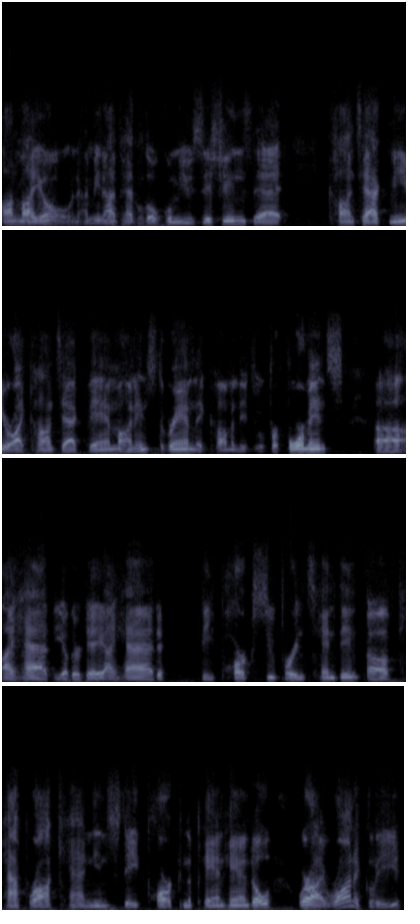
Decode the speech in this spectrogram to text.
on my own. I mean, I've had local musicians that contact me or I contact them on Instagram. They come and they do a performance. Uh, I had the other day, I had the park superintendent of Caprock Canyon State Park in the Panhandle, where ironically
